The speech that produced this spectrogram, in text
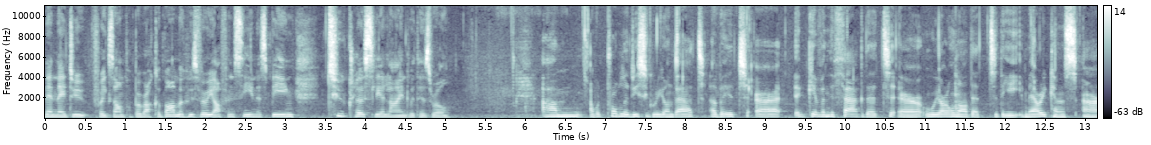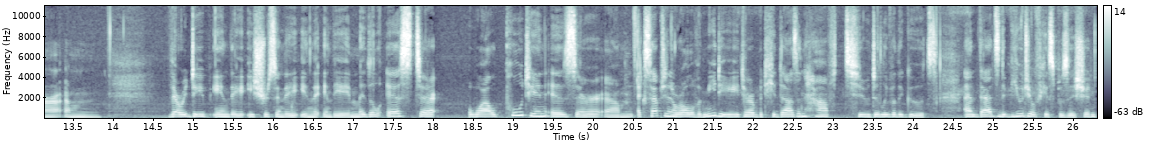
than they do, for example, Barack Obama, who's very often seen as being too closely aligned with Israel. Um, I would probably disagree on that a bit, uh, given the fact that uh, we all know that the Americans are um, very deep in the issues in the in the in the Middle East. Uh, while Putin is uh, um, accepting the role of a mediator, but he doesn't have to deliver the goods. And that's the beauty of his position.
